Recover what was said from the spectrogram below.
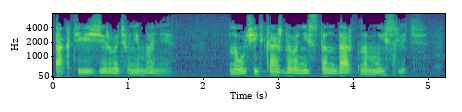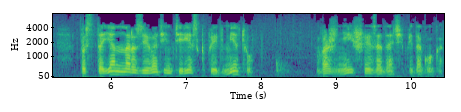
Активизировать внимание, научить каждого нестандартно мыслить, постоянно развивать интерес к предмету – важнейшая задача педагога.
